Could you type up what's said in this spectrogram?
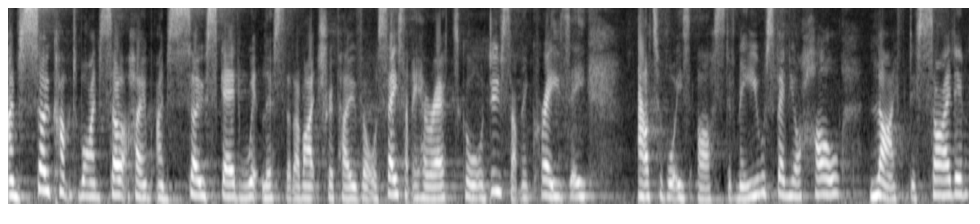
I'm so comfortable, I'm so at home, I'm so scared witless that I might trip over or say something heretical or do something crazy out of what He's asked of me. You will spend your whole life deciding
